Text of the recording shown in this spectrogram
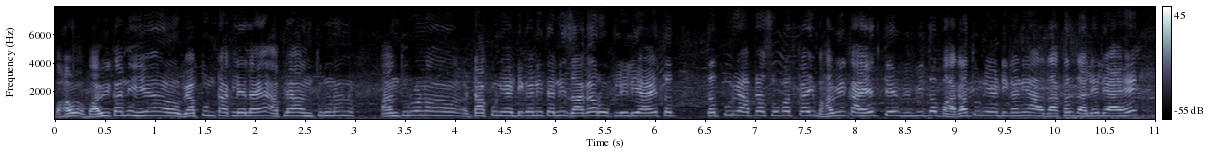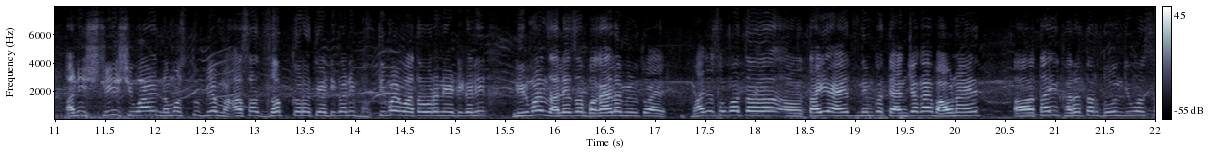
भाव भाविकांनी हे व्यापून टाकलेला आहे. आपल्या अंतरुण अंतरुण टाकून या ठिकाणी त्यांनी जागा रोखलेली आहे. तत् तत्पूर्वी आपल्यासोबत काही भाविक आहेत. ते विविध भागातून या ठिकाणी दाखल झालेले आहे. आणि श्री शिवाय नमस्तुभ्यम असा जप करत या ठिकाणी भक्तिमय वातावरण या ठिकाणी निर्माण झाल्याचा बघायला मिळतो आहे. माझ्यासोबत ताई आहेत. नेमकं त्यांच्या काय भावना आहेत? ताई खरं तर दोन दिवस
